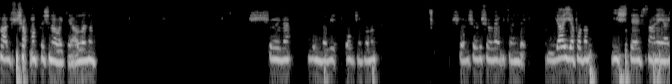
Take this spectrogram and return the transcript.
Abi şu çakmak taşına bak ya Allah'ım. Şöyle bunu da bir ok yapalım. Şöyle şöyle şöyle bir tane de yay yapalım. İşte efsane yay.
